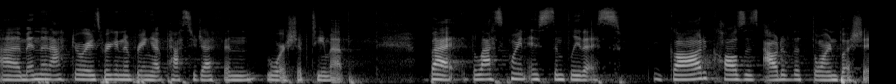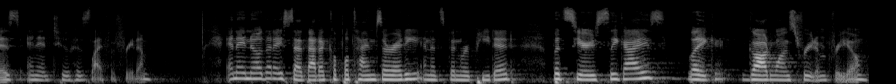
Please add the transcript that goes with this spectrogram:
um, and then afterwards, we're going to bring up Pastor Jeff and the worship team up. But the last point is simply this God calls us out of the thorn bushes and into his life of freedom. And I know that I said that a couple times already and it's been repeated, but seriously, guys, like, God wants freedom for you.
